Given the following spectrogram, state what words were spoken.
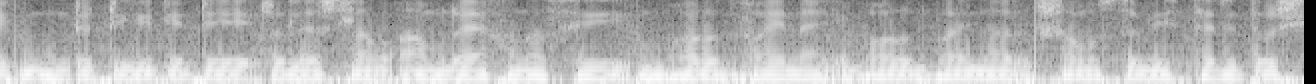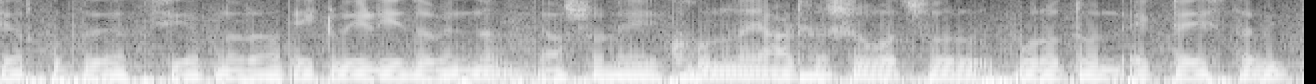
একটা টিকিট কেটে চলে আসলাম। আমরা এখন আছি ভরত ভাইনায়। ভরত ভাইনার সমস্ত বিস্তারিত শেয়ার করতে যাচ্ছি আপনারা। একটু এড়িয়ে যাবেন না। আসলে খুলনায় আঠারোশো বছর পুরাতন একটা স্থাপিত,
